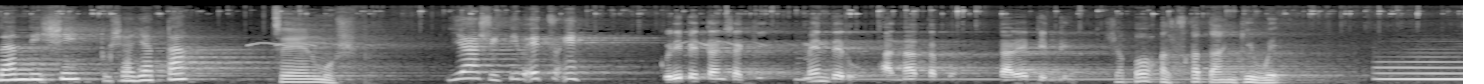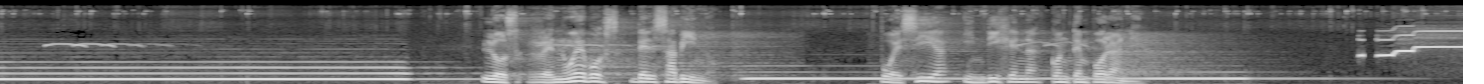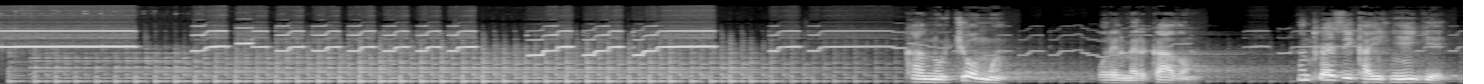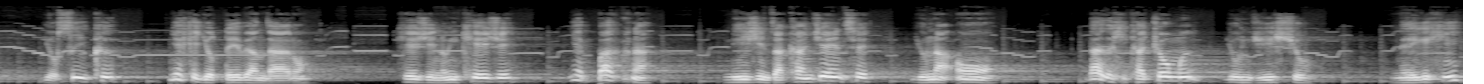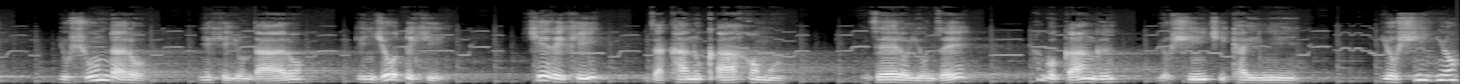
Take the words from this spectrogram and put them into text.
Dandishi tushayata. Tsen mush. Yashi tib etze. Kuripetan shaki menderu anatapu tarepiti. Shapo alskata ankiwe. Los renuevos del Sabino. Poesía indígena contemporánea. Canuchoma por el mercado. Antresi kaihniye. Yo siku. Nieje yo tebe andaro. Keje no inkeje. Nie pakna. Nijin za kanjense. Yuna on. Daga hikachoma. Yunjisho. Negehi. Yushundaro. Nieje yundaro. Kenjotehi. Cherehi. Zakanu kahomo. Zero yunze. Angokangu yoshinchi kayni. Yoshinyo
